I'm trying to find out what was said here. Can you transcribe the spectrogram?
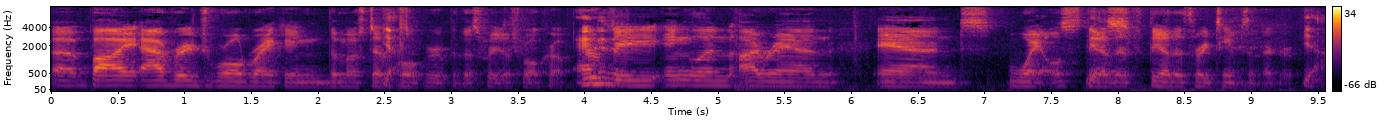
uh, by average world ranking the most difficult group of this year's World Cup. And group it- B: England, Iran, and Wales. The Yes. other the other three teams in their group. Yeah.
